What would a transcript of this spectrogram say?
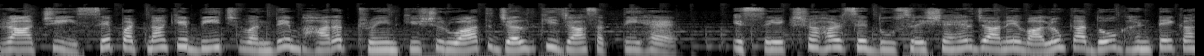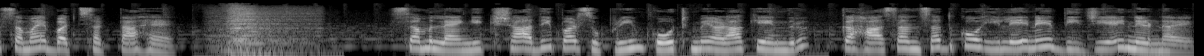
रांची से पटना के बीच वंदे भारत ट्रेन की शुरुआत जल्द की जा सकती है। इससे एक शहर से दूसरे शहर जाने वालों का दो घंटे का समय बच सकता है। समलैंगिक शादी पर सुप्रीम कोर्ट में अड़ा केंद्र, कहा संसद को ही लेने दीजिए निर्णय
